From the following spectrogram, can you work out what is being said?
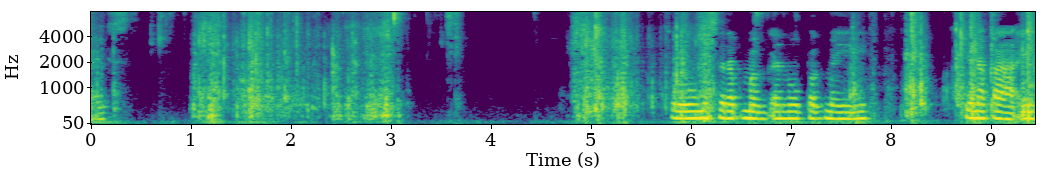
guys. So, masarap mag, ano, pag may kinakain.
